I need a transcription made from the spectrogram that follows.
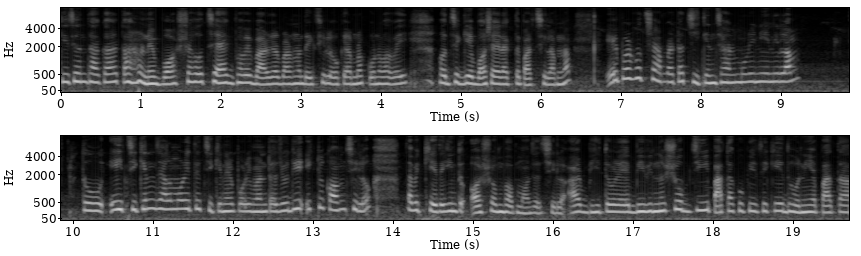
কিচেন থাকার কারণে বর্ষা হচ্ছে একভাবে বার্গার বানানো দেখছিল, ওকে আমরা কোনোভাবেই হচ্ছে গিয়ে বসায় রাখতে পারছিলাম না। এরপর হচ্ছে আমরা একটা চিকেন ঝালমুড়ি নিয়ে নিলাম। তো এই চিকেন ঝালমুড়িতে চিকেনের পরিমাণটা যদি একটু কম ছিল, তবে খেতে কিন্তু অসম্ভব মজা ছিল। আর ভিতরে বিভিন্ন সবজি, পাতাকপি থেকে ধনিয়া পাতা,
